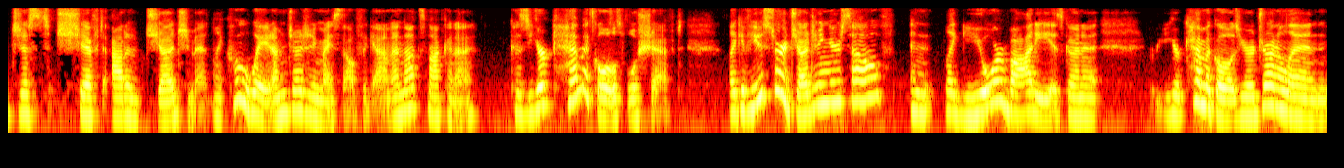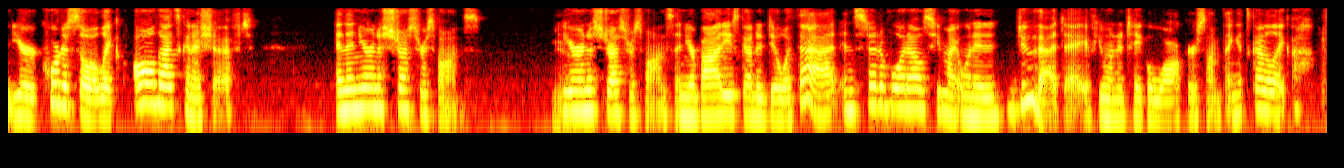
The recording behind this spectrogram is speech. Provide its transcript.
just shift out of judgment like oh wait i'm judging myself again and that's not gonna because your chemicals will shift. Like if you start judging yourself and like your body is gonna your chemicals your adrenaline your cortisol like all that's gonna shift. And then you're in a stress response. Yeah. you're in a stress response and your body's got to deal with that instead of what else you might want to do that day if you want to take a walk or something. It's got to like oh,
